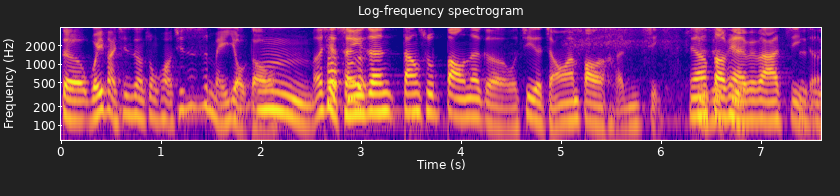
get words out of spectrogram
的违反宪政的状况？其实是没有的哦。嗯，而且陈玉珍当初报那个，我记得蒋万安报的很紧，那张照片还被大家记得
